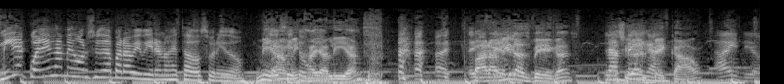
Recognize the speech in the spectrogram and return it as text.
Mira, ¿cuál es la mejor ciudad para vivir en los Estados Unidos? Miami. Hialeah. ¿En Para mí? Las Vegas, la Las ciudad Vegas. del pecado. Ay, Dios.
